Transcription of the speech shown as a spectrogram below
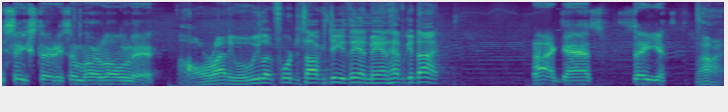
6.30, somewhere along there. All righty. Well, we look forward to talking to you then, man. Have a good night. All right, guys. See you. All right.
